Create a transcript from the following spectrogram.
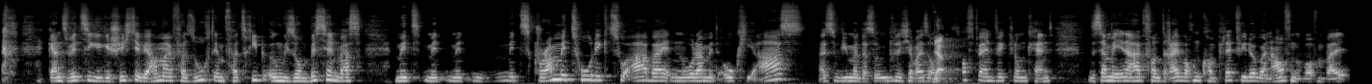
ganz witzige Geschichte, wir haben mal versucht, im Vertrieb irgendwie so ein bisschen was mit, mit, mit, mit Scrum-Methodik zu arbeiten oder mit OKRs, du, wie man das so üblicherweise auch ja. in der Softwareentwicklung kennt. Das haben wir innerhalb von drei Wochen komplett wieder über den Haufen geworfen, weil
